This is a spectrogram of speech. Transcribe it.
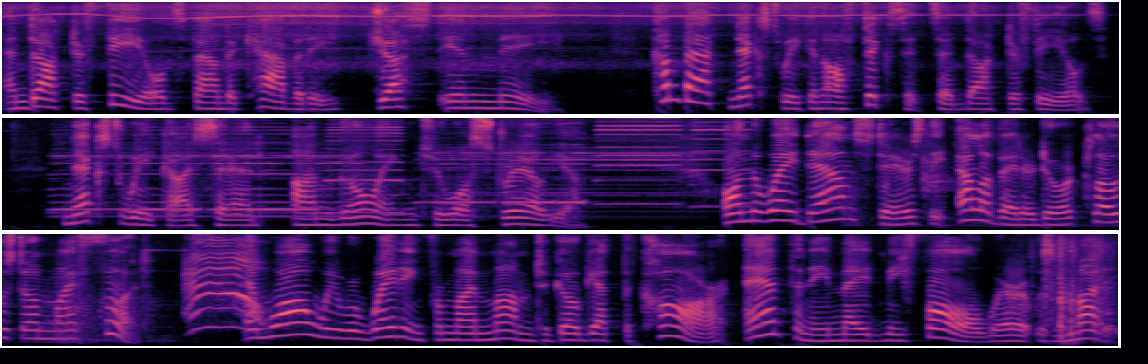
and Dr. Fields found a cavity just in me. Come back next week and I'll fix it, said Dr. Fields. Next week, I said, I'm going to Australia. On the way downstairs, the elevator door closed on my foot. And while we were waiting for my mum to go get the car, Anthony made me fall where it was muddy.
